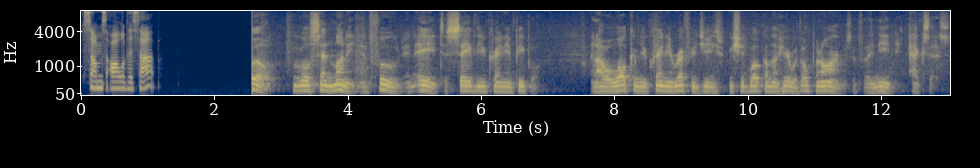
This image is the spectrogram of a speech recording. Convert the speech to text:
sums all of this up? Will. We will send money and food and aid to save the Ukrainian people. And I will welcome Ukrainian refugees. We should welcome them here with open arms if they need access.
